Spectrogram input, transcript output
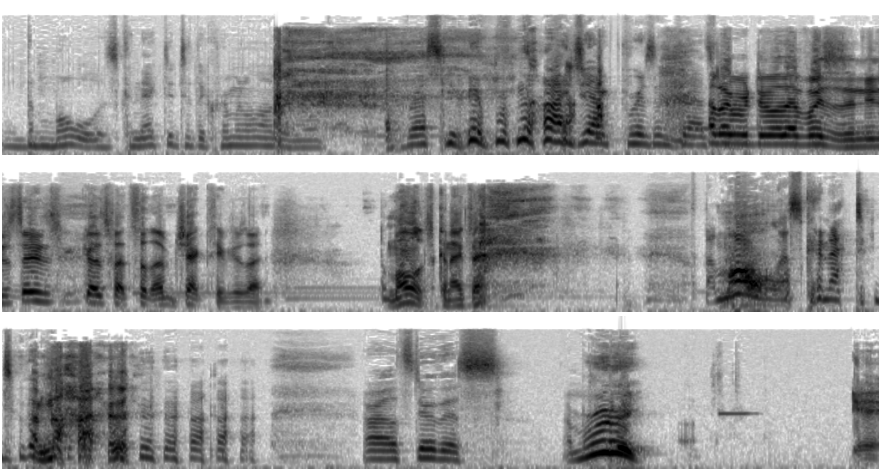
The mole is connected to the criminal underworld. Rescue him from the hijacked prison transport. I like transport. we do all their voices, and as soon as he goes back to the objective, he's like, "The mole is connected." The mole is connected to the. no. Alright, let's do this. I'm ready! yeah.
